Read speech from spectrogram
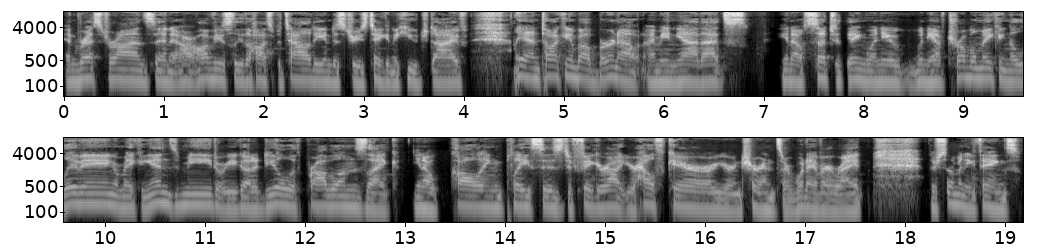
and restaurants and are obviously the hospitality industry is taking a huge dive. And talking about burnout, I mean, yeah, that's, you know such a thing when you when you have trouble making a living or making ends meet or you got to deal with problems like you know calling places to figure out your health care or your insurance or whatever right? There's so many things.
